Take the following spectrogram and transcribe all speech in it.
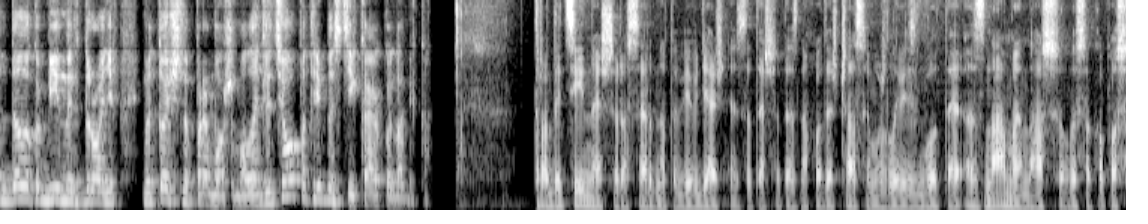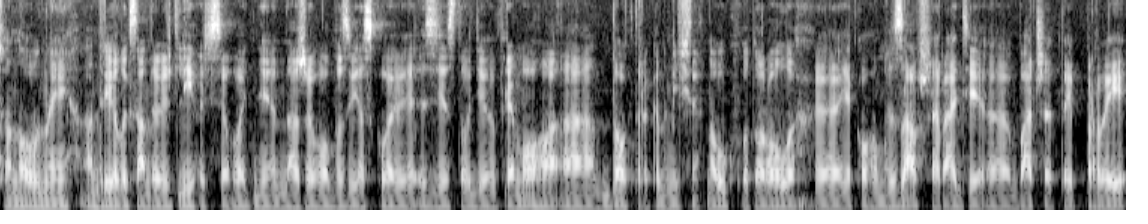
далекобійних дронів. Ми точно переможемо. Але для цього потрібна стійка економіка. Традиційно і щиросердно тобі вдячний за те, що ти знаходиш час і можливість бути з нами. Наш високопошановний Андрій Олександрович Лігач сьогодні на живому зв'язкові зі студією прямого, доктор економічних наук, фоторолог, е, якого ми завжди раді е, бачити при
